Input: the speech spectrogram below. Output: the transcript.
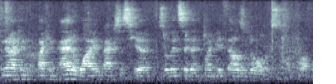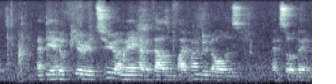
and then I can I can add a y-axis here. So let's say that might be thousand dollars of profit. At the end of period two, I may have thousand five hundred dollars, and so then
